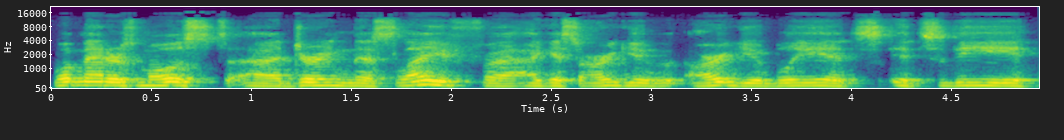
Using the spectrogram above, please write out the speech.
what matters most uh, during this life uh, i guess argue, arguably it's it's the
